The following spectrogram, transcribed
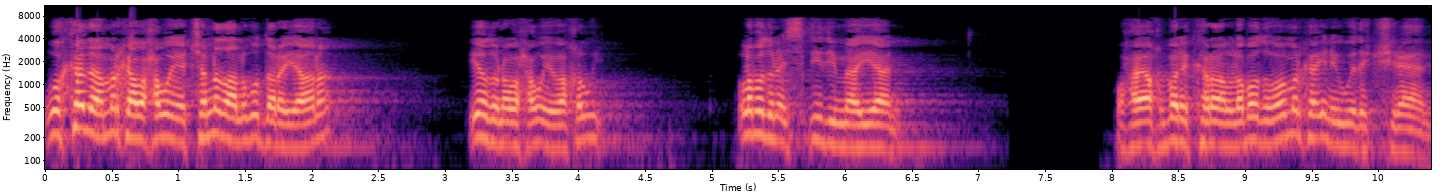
wakada marka waxa weeye jannadaa lagu darayaana iyaduna waxa weye waa qawi. Labaduna isdiidi maayaan. Waxay aqbali karaan labaduba marka inay wada jiraan.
